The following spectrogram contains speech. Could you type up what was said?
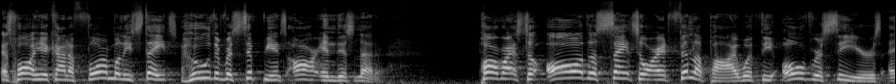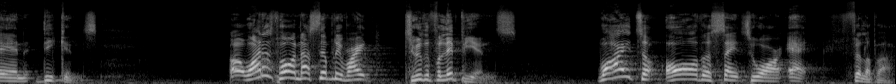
As Paul here kind of formally states who the recipients are in this letter. Paul writes to all the saints who are at Philippi with the overseers and deacons. Uh, why does Paul not simply write to the Philippians? Why to all the saints who are at Philippi?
